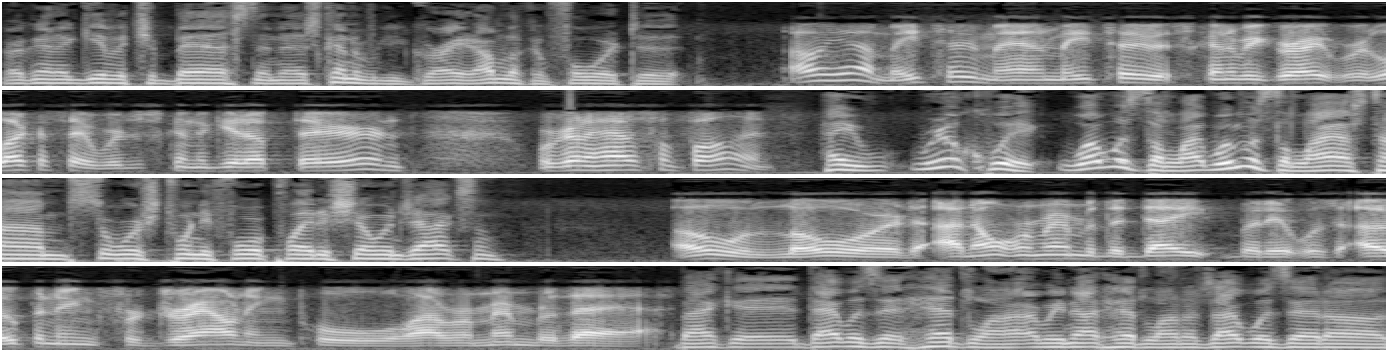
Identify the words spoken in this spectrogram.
are going to give it your best, and it's going to be great. I'm looking forward to it. Oh yeah, me too, man. Me too. It's going to be great. We're like I said, we're just going to get up there and we're going to have some fun. Hey, real quick, what was the when was the last time Storage 24 played a show in Jackson? Oh Lord, I don't remember the date, but it was opening for Drowning Pool. I remember that. Back uh, that was at Headline. I mean, not Headliners. That was at uh,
